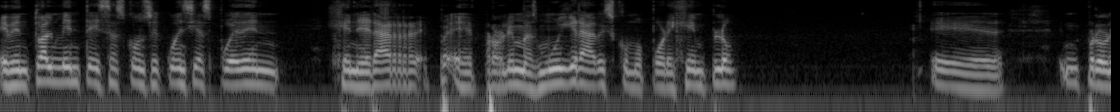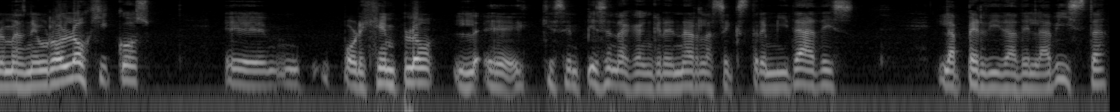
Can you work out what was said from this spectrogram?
Eventualmente esas consecuencias pueden generar eh, problemas muy graves como por ejemplo problemas neurológicos, por ejemplo que se empiecen a gangrenar las extremidades, la pérdida de la vista,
